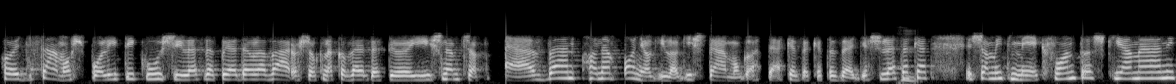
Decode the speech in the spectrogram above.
hogy számos politikus, illetve például a városoknak a vezetői is nem csak elvben, hanem anyagilag is támogatták ezeket az egyesületeket, és amit még fontos kiemelni,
